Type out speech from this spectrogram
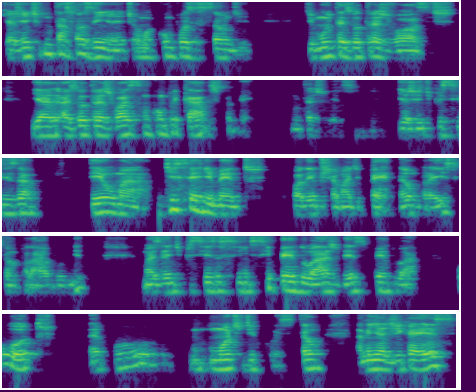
Que a gente não está sozinho, a gente é uma composição de, de muitas outras vozes. E as outras vozes são complicadas também, muitas vezes. E a gente precisa ter um discernimento, podemos chamar de perdão para isso, que é uma palavra bonita, mas a gente precisa, sim, se perdoar, às vezes, perdoar o outro, né, por um monte de coisa. Então, a minha dica é esse,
